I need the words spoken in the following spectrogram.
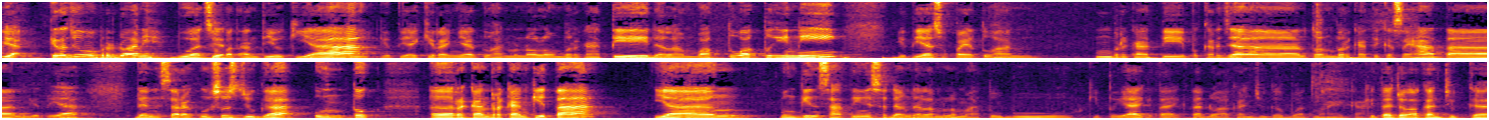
Ya. Kita juga mau berdoa nih buat Ya. sobat Antioquia gitu ya kiranya Tuhan menolong berkati dalam waktu-waktu ini gitu ya supaya Tuhan memberkati pekerjaan, Tuhan berkati kesehatan gitu ya. Dan secara khusus juga untuk eh, rekan-rekan kita yang mungkin saat ini sedang dalam lemah tubuh gitu ya. Kita kita doakan juga buat mereka. Kita doakan juga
